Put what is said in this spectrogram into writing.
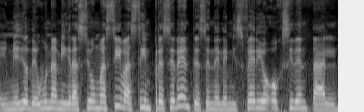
en medio de una migración masiva sin precedentes en el hemisferio occidental.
